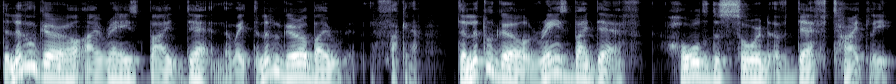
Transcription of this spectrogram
The little girl I raised by death. No, wait. The little girl by fucking hell. The little girl raised by death holds the sword of death tightly.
